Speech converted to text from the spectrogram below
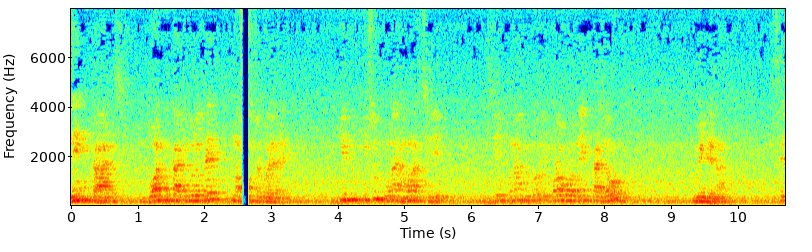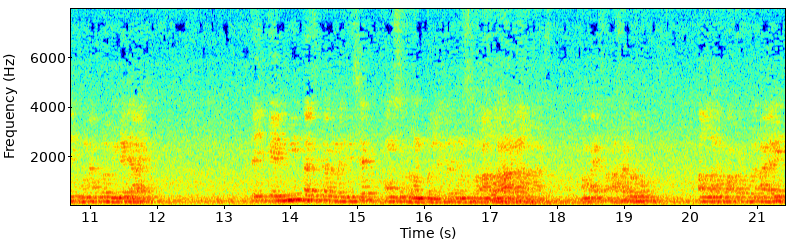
নেক কাজ বদ কাজগুলোকে নষ্ট করে দেয়। কিন্তু কিছু গুণা এমন আছে, যে গুণাগুলো বড় বড় নেক কাজও মেটে না সেই গুণাগুলো মিটে যায় এই এলমি তাজকিরার মজলিসে অংশগ্রহণ করলে। আমরা আশা করব। আল্লাহ পাক রব্বুল আলামিন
